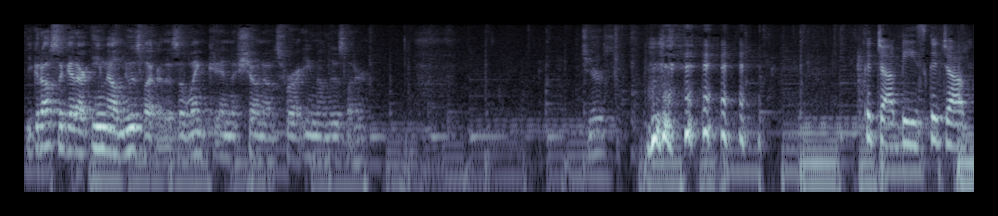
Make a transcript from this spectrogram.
You could also get our email newsletter. There's a link in the show notes for our email newsletter. Cheers. Good job, bees. Good job.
